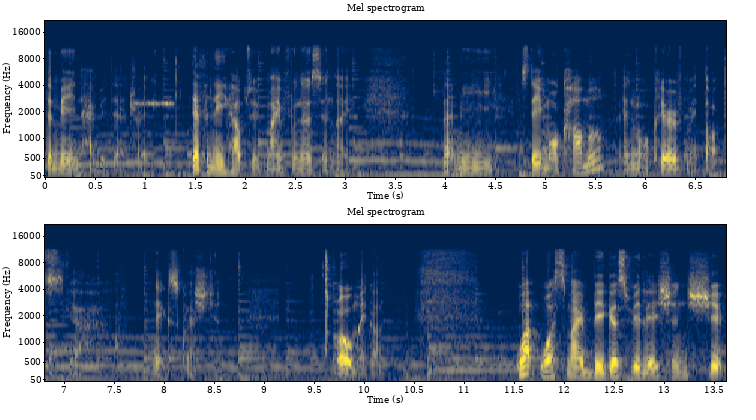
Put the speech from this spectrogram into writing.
the main habit that I tried definitely helps with mindfulness and like let me stay more calmer and more clear with my thoughts. Yeah. Next question. Oh my god. What was my biggest relationship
